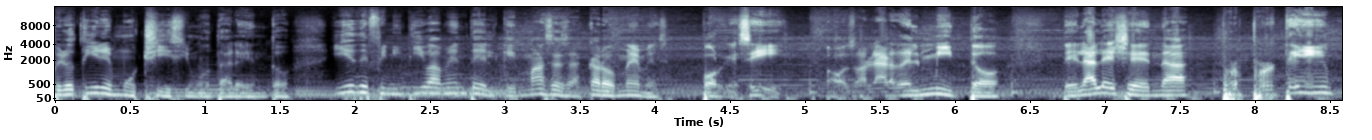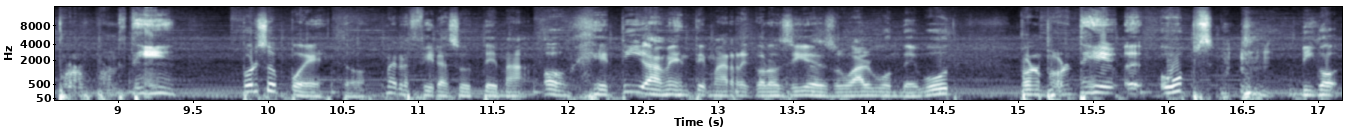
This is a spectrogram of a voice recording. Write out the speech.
pero tiene muchísimo talento y es definitivamente el que más se sacaron memes. Porque sí, vamos a hablar del mito, de la leyenda. Por supuesto, me refiero a su tema objetivamente más reconocido de su álbum debut. Ups, digo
